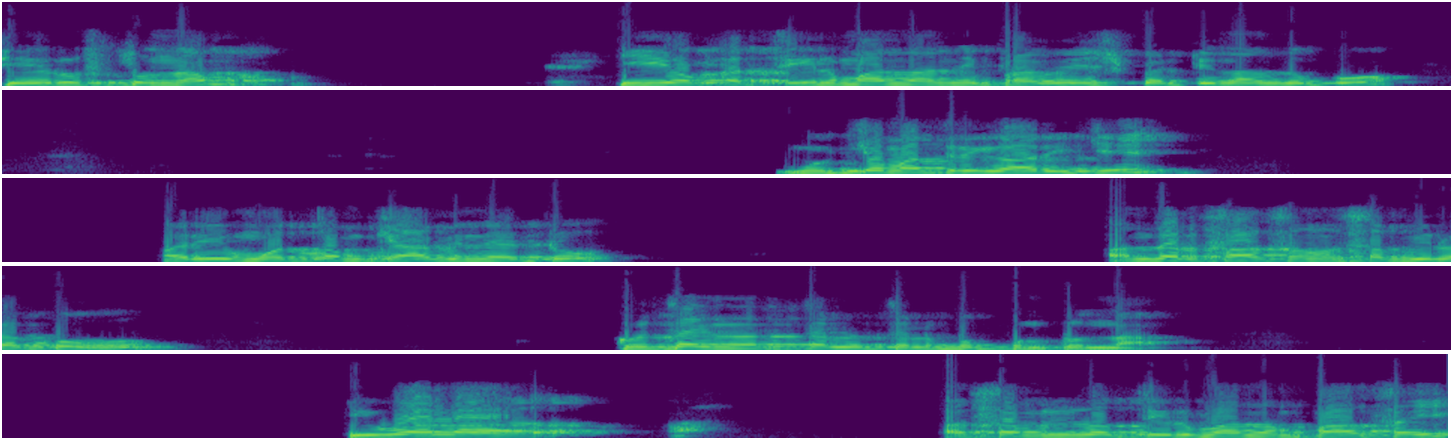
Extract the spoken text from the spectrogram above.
చేరుస్తున్నాం. ఈ యొక్క తీర్మానాన్ని ప్రవేశపెట్టినందుకు ముఖ్యమంత్రి గారికి మరియు మొత్తం క్యాబినెట్ అందరు శాసనసభ్యులకు కృతజ్ఞతలు తెలుపుకుంటున్నా. ఇవాళ అసెంబ్లీలో తీర్మానం పాస్ అయి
